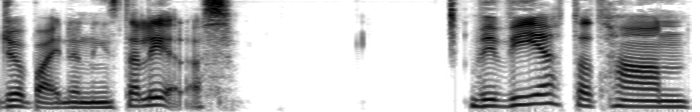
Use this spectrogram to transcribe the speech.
Joe Biden installeras. Vi vet att han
